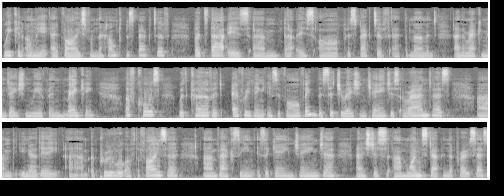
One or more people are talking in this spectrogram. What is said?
We can only advise from the health perspective, but that is um, that is our perspective at the moment and the recommendation we have been making. Of course, with COVID, everything is evolving. The situation changes around us. Um, you know, the um, approval of the Pfizer um, vaccine is a game changer, and it's just um, one step in the process.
